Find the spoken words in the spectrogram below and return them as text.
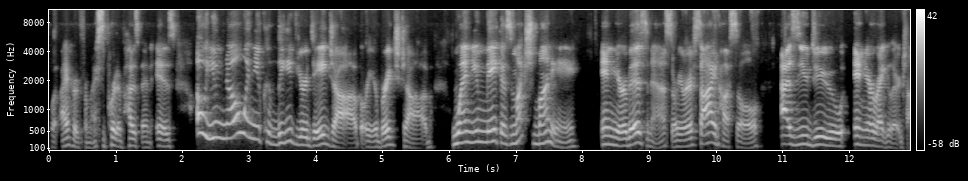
what I heard from my supportive husband is, "Oh, you know, when you could leave your day job or your bridge job when you make as much money." in your business or your side hustle as you do in your regular job.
